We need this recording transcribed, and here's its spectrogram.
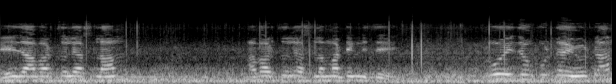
এই যে আবার চলে আসলাম, আবার চলে আসলাম মাটির নিচে। ওই যে উপর দেয় উঠান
